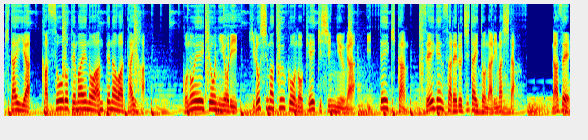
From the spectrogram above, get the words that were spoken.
機体や滑走路手前のアンテナは大破。この影響により広島空港の景気侵入が一定期間制限される事態となりました。なぜ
